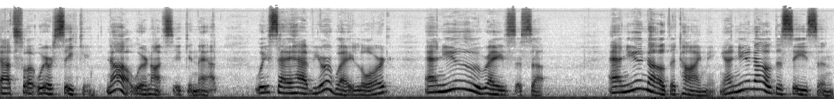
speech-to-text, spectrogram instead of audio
that's what we're seeking? No, we're not seeking that. We say, Have your way, Lord, and you raise us up. And you know the timing, and you know the season,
